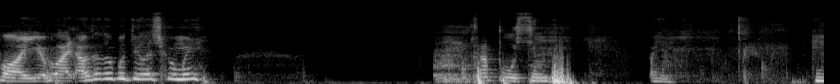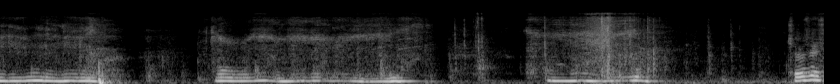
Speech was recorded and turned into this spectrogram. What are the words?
поевать. А вот эту бутылочку мы пропустим. Пойдем. Что здесь?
